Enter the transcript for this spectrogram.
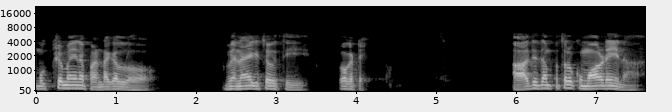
ముఖ్యమైన పండగల్లో వినాయక చవితి ఒకటి. ఆది దంపతుల కుమారుడైన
